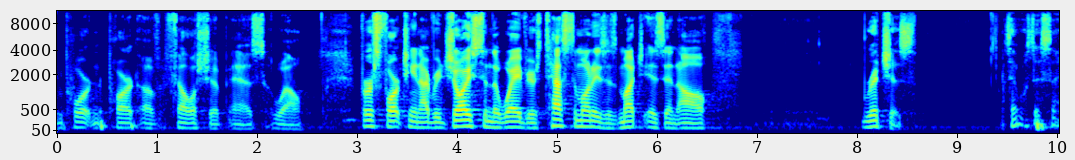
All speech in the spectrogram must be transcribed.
important part of fellowship as well. Verse 14 I rejoiced in the way of your testimonies as much as in all riches. Is that what this say?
